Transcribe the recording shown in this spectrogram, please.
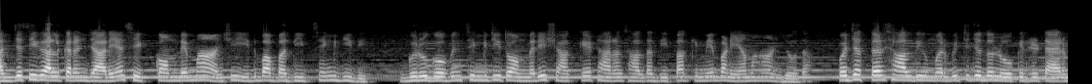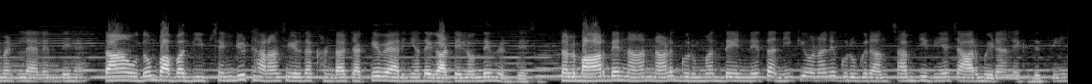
ਅੱਜ ਅਸੀਂ ਗੱਲ ਕਰਨ ਜਾ ਰਹੇ ਹਾਂ ਸਿੱਖ ਕੌਮ ਦੇ ਮਹਾਨ ਸ਼ਹੀਦ ਬਾਬਾ ਦੀਪ ਸਿੰਘ ਜੀ ਦੀ। ਗੁਰੂ ਗੋਬਿੰਦ ਸਿੰਘ ਜੀ ਤੋਂ ਅੰਮ੍ਰਿਤ ਛਕ ਕੇ 18 ਸਾਲ ਦਾ ਦੀਪਾ ਕਿਵੇਂ ਬਣਿਆ ਮਹਾਨ ਯੋਧਾ? 75 ਸਾਲ ਦੀ ਉਮਰ ਵਿੱਚ ਜਦੋਂ ਲੋਕ ਰਿਟਾਇਰਮੈਂਟ ਲੈ ਲੈਂਦੇ ਹੈ, ਤਾਂ ਉਦੋਂ ਬਾਬਾ ਦੀਪ ਸਿੰਘ ਜੀ 18 ਸੇਰ ਦਾ ਖੰਡਾ ਚੱਕ ਕੇ ਵੈਰੀਆਂ ਦੇ ਗਾਟੇ ਲਾਉਂਦੇ ਫਿਰਦੇ ਸੀ। ਤਲਵਾਰ ਦੇ ਨਾਲ ਨਾਲ ਗੁਰਮਤ ਦੇ ਇੰਨੇ ਧਨੀ ਕਿ ਉਹਨਾਂ ਨੇ ਗੁਰੂ ਗ੍ਰੰਥ ਸਾਹਿਬ ਜੀ ਦੀਆਂ ਚਾਰ ਬੀੜਾਂ ਲਿਖ ਦਿੱਤੀਆਂ।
